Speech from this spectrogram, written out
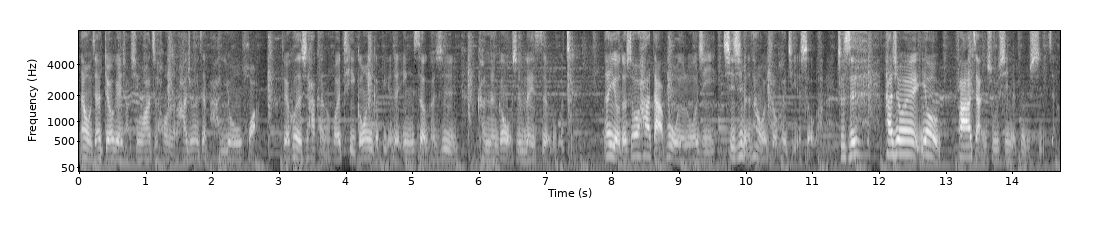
那我在丢给小青蛙之后呢，它就会再把它优化，对，或者是它可能会提供一个别的音色，可是可能跟我是类似的逻辑。那有的时候他打破我的逻辑，其实基本上我也都会接受了，就是 他就会又发展出新的故事，这样。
